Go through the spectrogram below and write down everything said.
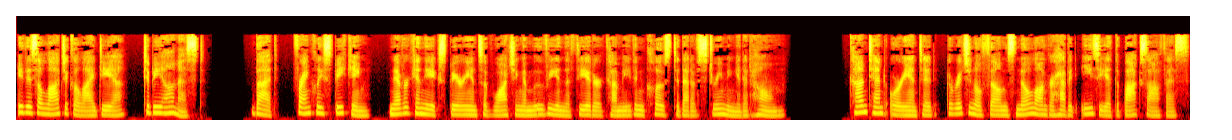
It is a logical idea, to be honest. But, frankly speaking, never can the experience of watching a movie in the theater come even close to that of streaming it at home. Content oriented, original films no longer have it easy at the box office.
